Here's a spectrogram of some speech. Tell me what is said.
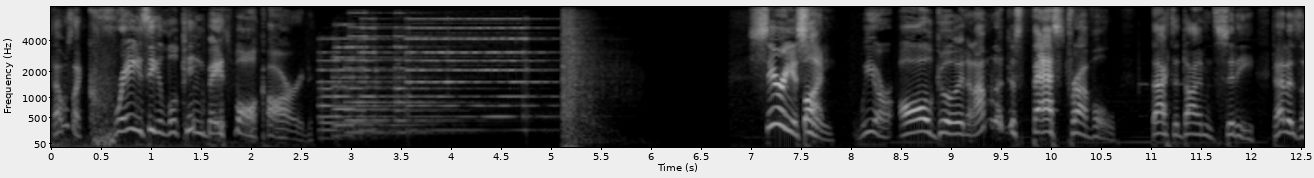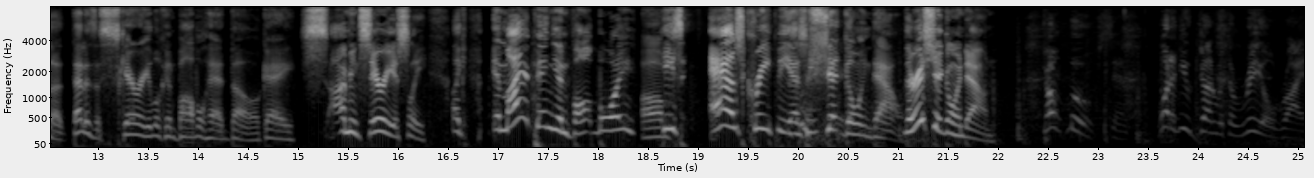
that was a crazy looking baseball card. Seriously. But we are all good, and I'm gonna just fast travel back to Diamond City. That is a that is a scary looking bobblehead, though. Okay. I mean, seriously. Like, in my opinion, Vault Boy, Um, he's as creepy as Some he. shit going down. There is shit going down. Don't move, synth. What have you done with the real Riley?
